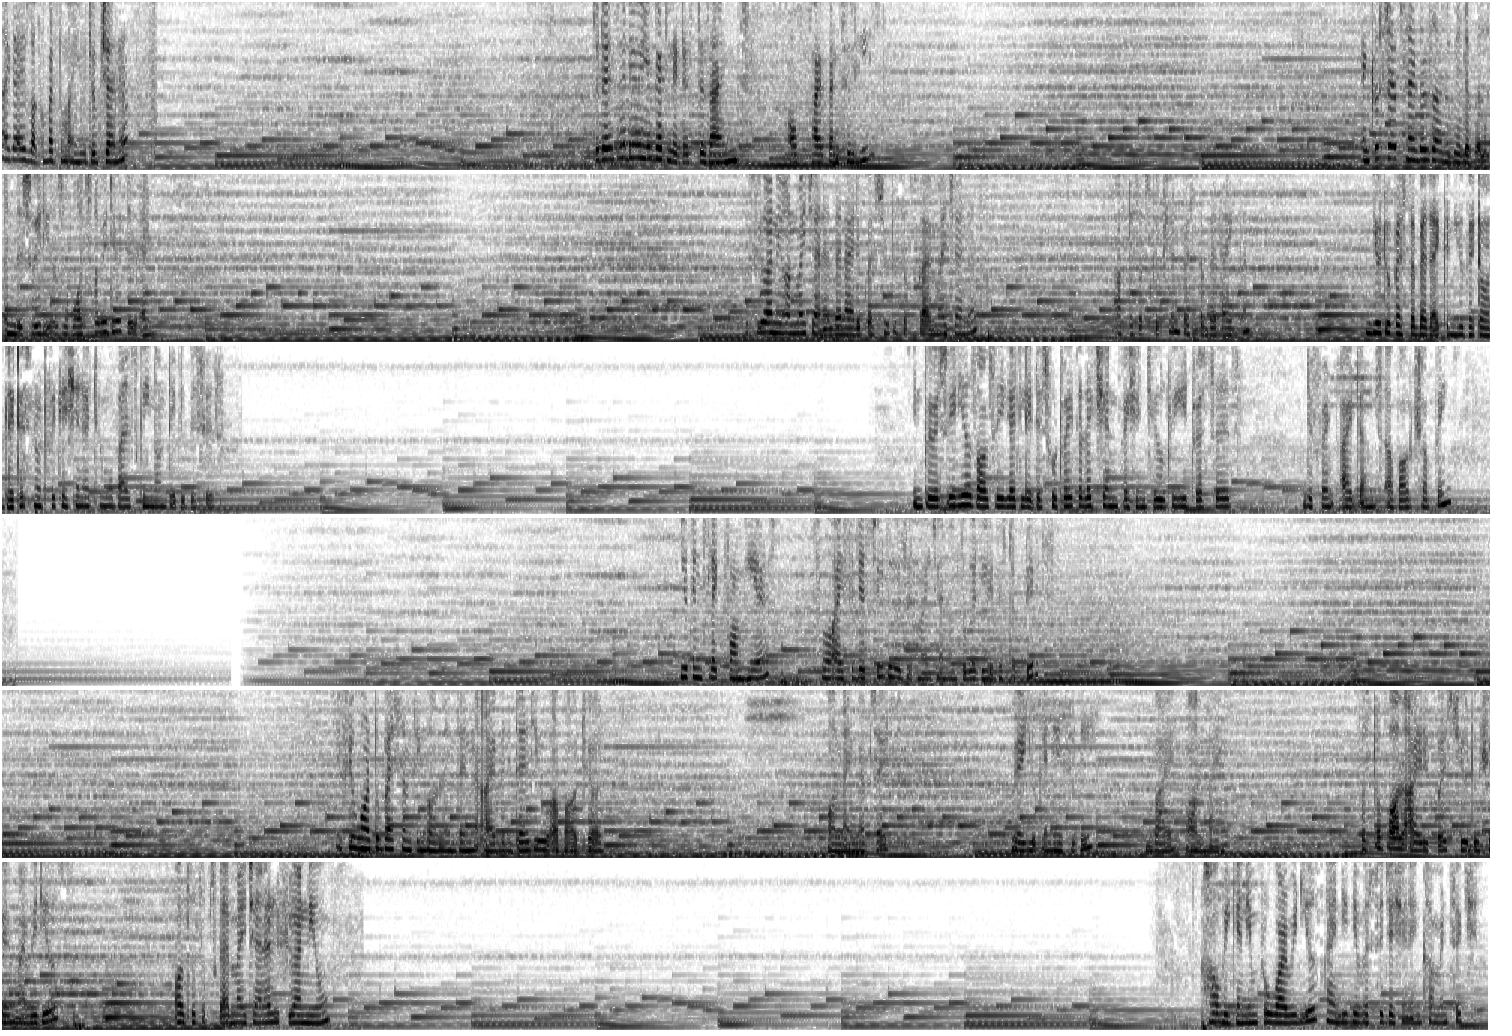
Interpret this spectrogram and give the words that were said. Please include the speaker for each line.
Speaker 1: Hi guys, welcome back to my YouTube channel. Today's video you get latest designs of high pencil heel. Ankle strap sandals are available in this video so watch the video till end. If you are new on my channel then I request you to subscribe my channel. After subscription press the bell icon. Due to press the bell icon you get all latest notification at your mobile screen on daily basis. In previous videos also you get latest footwear collection, fashion jewelry, dresses, different items about shopping. You can select from here. So i suggest you to visit my channel to get latest updates. If you want to buy something online then i will tell you about your online websites where you can easily First of all, I request you to share my videos. Also subscribe my channel if you are new. How we can improve our videos, kindly give us suggestion in comment section.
